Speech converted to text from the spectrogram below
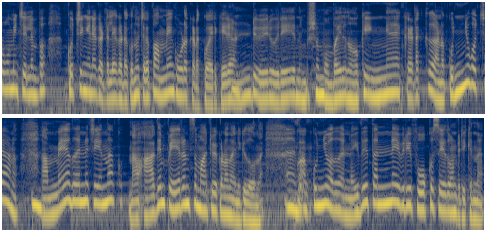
റൂമിൽ ചെല്ലുമ്പോൾ കൊച്ചിങ്ങനെ കട്ടിലേ കിടക്കുന്നു. ചിലപ്പോൾ അമ്മയും കൂടെ കിടക്കുമായിരിക്കും. രണ്ടുപേരും ഒരേ നിമിഷം മൊബൈൽ നോക്കി ഇങ്ങനെ കിടക്കുകയാണ്. കുഞ്ഞു കൊച്ചാണ്. അമ്മയെ അത് തന്നെ ചെയ്യുന്ന ആദ്യം പേരൻസ് മാറ്റി വെക്കണമെന്ന് എനിക്ക് തോന്നുന്നത് കുഞ്ഞു അത് തന്നെ. ഇത് തന്നെ ഇവർ ഫോക്കസ് ചെയ്തുകൊണ്ടിരിക്കുന്നത്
